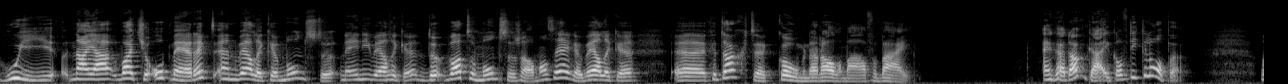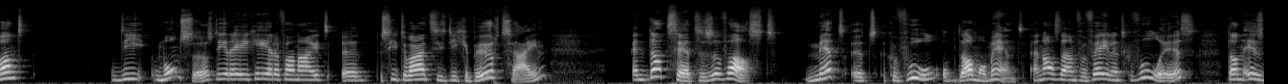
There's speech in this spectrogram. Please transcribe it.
Hoe je, nou ja, wat je opmerkt en welke monster, nee niet welke, de, wat de monsters allemaal zeggen. Welke uh, gedachten komen er allemaal voorbij. En ga dan kijken of die kloppen. Want die monsters die reageren vanuit uh, situaties die gebeurd zijn. En dat zetten ze vast. Met het gevoel op dat moment. En als dat een vervelend gevoel is, dan is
